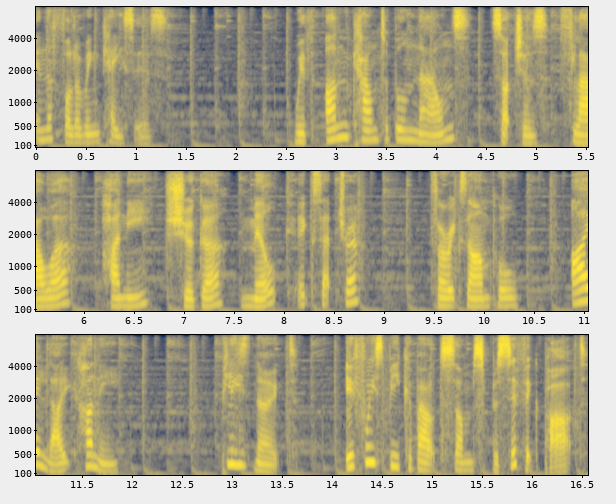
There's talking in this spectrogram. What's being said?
in the following cases. With uncountable nouns such as flour, honey, sugar, milk, etc. For example, I like honey. Please note, if we speak about some specific part,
